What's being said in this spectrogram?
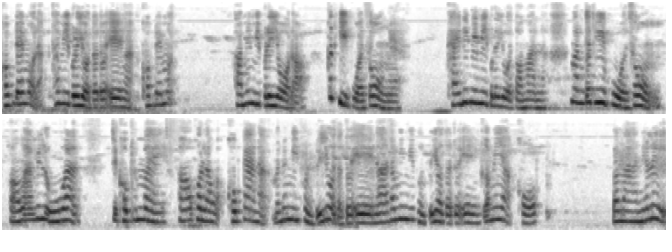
คบได้หมดอะถ้ามีประโยชน์ต่อตัวเองอะคบได้หมดพอไม่มีประโยชน์หรอก็ถีบหัวส่งไงใครที่ไม่มีประโยชน์ต่อมันอะมันก็ถีบหัวส่ง เพราะว่าไม่รู้ว่าจะคบทำไมเพราะคนเราอะคบกันอะมันต้องมีผลประโยชน์ต่อตัวเองนะถ้าไม่มีผลประโยชน์ต่อตัวเองก็ไม่อยากคบประมาณนี้เลย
